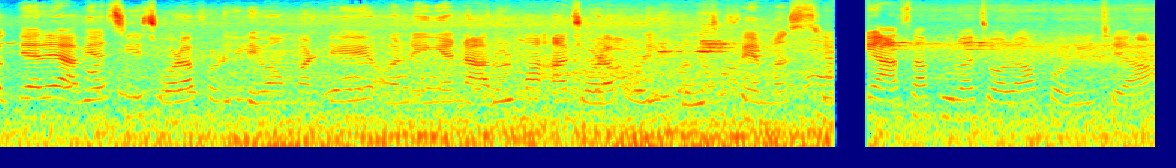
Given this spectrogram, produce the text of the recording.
અત્યારે આવ્યા છીએ ચોળાફળી લેવા માટે અને અહીંયા નારોલમાં આ ચોળાફળી બહુ જ ફેમસ છે. આશાપુરા ચોળાફળી છે આ.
